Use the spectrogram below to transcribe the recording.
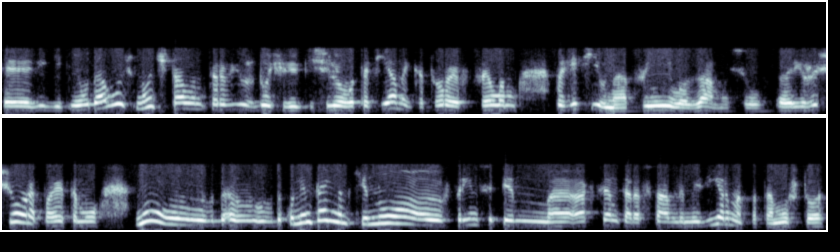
э, видеть не удалось, но читал интервью с дочерью Киселева Татьяной, которая в целом позитивно оценила замысел режиссера режиссера, поэтому, ну, в документальном кино, в принципе, акценты расставлены верно, потому что,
